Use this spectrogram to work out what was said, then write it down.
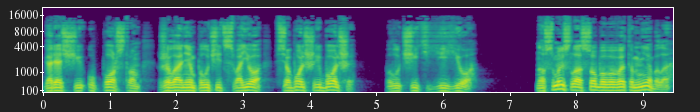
горящие упорством, желанием получить свое, все больше и больше, получить ее. Но смысла особого в этом не было.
